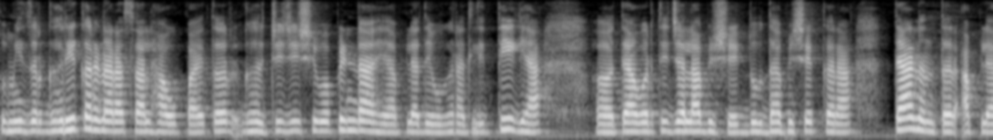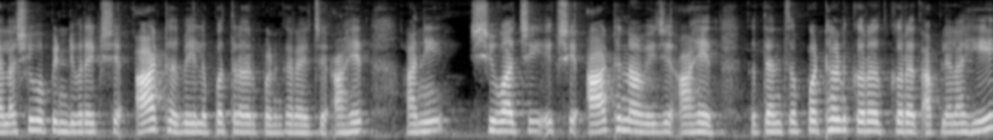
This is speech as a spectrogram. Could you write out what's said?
तुम्ही जर घरी करणार असाल हा उपाय तर घरची जी शिवपिंड आहे आपल्या देवघरातली ती घ्या. त्यावरती जलाभिषेक दुग्धाभिषेक करा. त्यानंतर आपल्याला शिवपिंडीवर एकशे आठ बेलपत्र अर्पण करायचे आहेत. आणि शिवाची एकशे आठ नावे जे आहेत तर त्यांचं पठण करत करत आपल्याला ही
